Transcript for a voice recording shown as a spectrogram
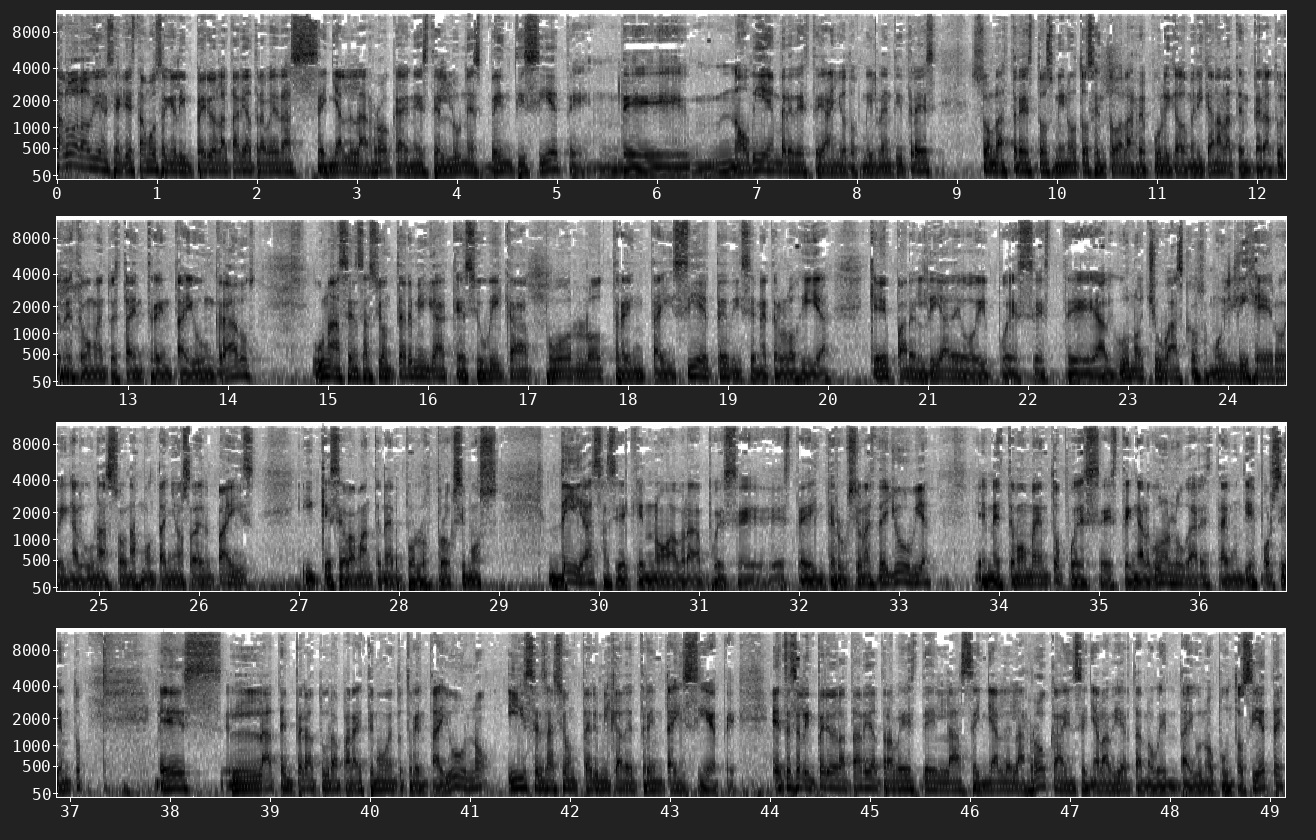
Saludos a la audiencia. Aquí estamos en el Imperio de la Tarde a través de la señal de la roca en este lunes 27 de noviembre de este año 2023. Son las tres, dos minutos en toda la República Dominicana. La temperatura en este momento está en 31 grados. Una sensación térmica que se ubica por los 37, dice meteorología, que para el día de hoy, pues, este, algunos chubascos muy ligeros en algunas zonas montañosas del país y que se va a mantener por los próximos días, así que no habrá, pues, eh, este, interrupciones de lluvia en este momento, pues este, en algunos lugares está en un 10%. Es la temperatura para este momento 31 y sensación térmica de 37. Este es el Imperio de la Tarde a través de la señal de la roca en señal abierta 91.7,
